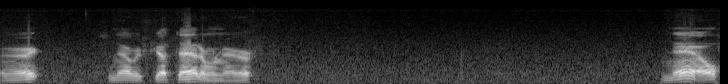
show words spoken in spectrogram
Alright, so now we've got that on there. Now,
